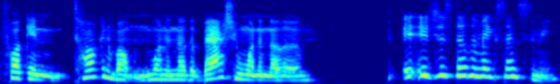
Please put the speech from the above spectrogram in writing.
fucking talking about one another, bashing one another. It, it just doesn't make sense to me.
